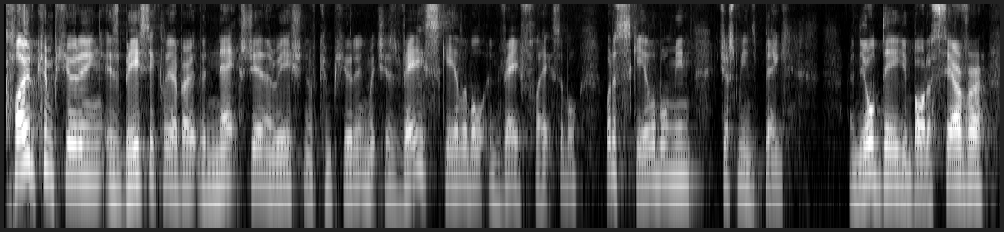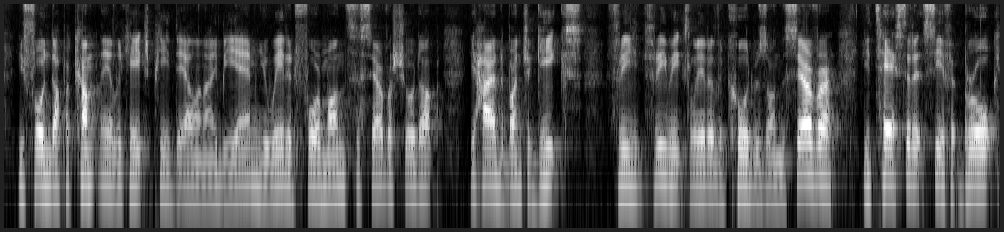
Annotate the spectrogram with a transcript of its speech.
Cloud computing is basically about the next generation of computing, which is very scalable and very flexible. What does scalable mean? It just means big. In the old day, you bought a server, you phoned up a company like HP, Dell, and IBM, you waited four months, the server showed up, you hired a bunch of geeks, three, three weeks later, the code was on the server, you tested it, see if it broke,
